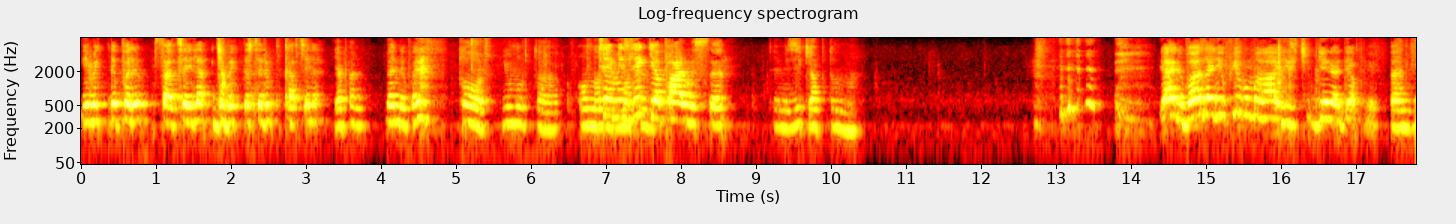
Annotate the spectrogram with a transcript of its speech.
Yemek yaparım. Salçayla, göbek de atarım. Kalçayla. Yaparım. Ben de yaparım. Toz, yumurta. Ondan sonra Temizlik makarna. yapar mısın? Temizlik yaptım mı? Yani bazen yapıyorum ama hayır. Çünkü genelde yapmıyorum. Bence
